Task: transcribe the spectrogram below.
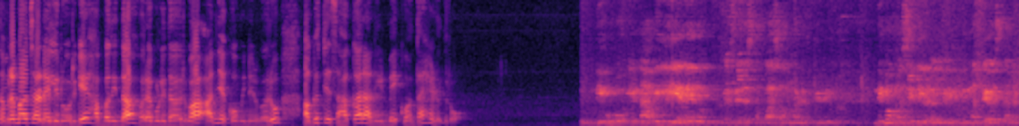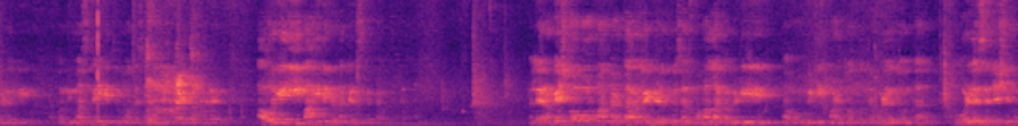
ಸಂಭ್ರಮಾಚರಣೆಯಲ್ಲಿರುವವರಿಗೆ ಹಬ್ಬದಿಂದ ಹೊರಗುಳಿದಿರುವ ಅನ್ಯ ಕೋಮಿನಿರುವರು ಅಗತ್ಯ ಸಹಕಾರ ನೀಡಬೇಕು ಅಂತ ಹೇಳಿದರು. ನೀವು ಹೋಗಿ ನಾವು ಇಲ್ಲಿ ಏನೇನು ಮೆಸೇಜಸ್ನ ಪಾಸ್ ಆನ್ ಮಾಡಿರ್ತೀವಿ, ನಿಮ್ಮ ಮಸೀದಿಗಳಲ್ಲಿ, ನಿಮ್ಮ ದೇವಸ್ಥಾನಗಳಲ್ಲಿ ಅಥವಾ ನಿಮ್ಮ ಸ್ನೇಹಿತರು ಮತ್ತು ಸಂಬಂಧಿಕರು ಏನಿರ್ತಾರೆ ಅವರಿಗೆ ಈ ಮಾಹಿತಿಗಳನ್ನ ತಿಳಿಸ್ಬೇಕಾಗುತ್ತೆ. ಆಮೇಲೆ ರಮೇಶ್ ಬಾಬು ಅವ್ರು ಮಾತನಾಡ್ತಾ ಆಗಲೇ ಹೇಳಿದ್ರು, ಸರ್, ಮೊಹಲ್ಲಾ ಕಮಿಟಿ ನಾವು ಮೀಟಿಂಗ್ ಮಾಡ್ತು ಅಂತಂದ್ರೆ ಒಳ್ಳೇದು ಅಂತ. ಒಳ್ಳೆ ಸಜೆಷನ್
